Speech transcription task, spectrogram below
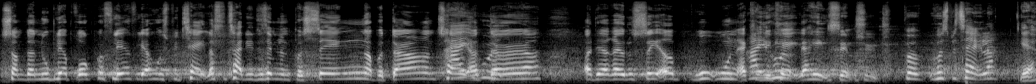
som der nu bliver brugt på flere og flere hospitaler. Så tager de det simpelthen på sengen og på dørhåndtag og Hajhud. døre, og det har reduceret brugen af Hajhud. kemikalier helt sindssygt. På hospitaler? Ja.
